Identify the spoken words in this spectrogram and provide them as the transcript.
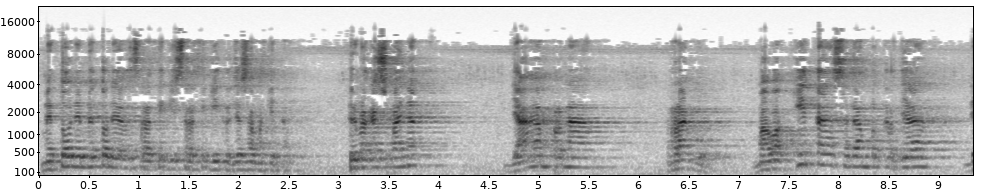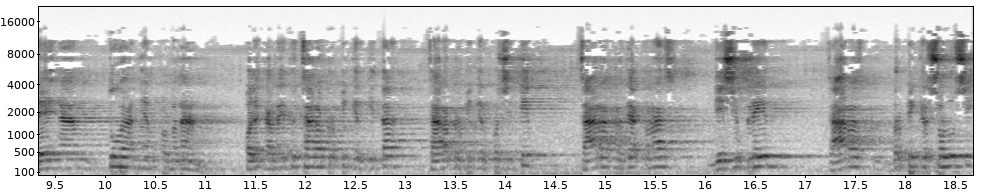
metode-metode dan strategi-strategi kerjasama kita. Terima kasih banyak. Jangan pernah ragu bahwa kita sedang bekerja dengan Tuhan yang pemenang. Oleh karena itu cara berpikir kita, cara berpikir positif, cara kerja keras, disiplin, cara berpikir solusi,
